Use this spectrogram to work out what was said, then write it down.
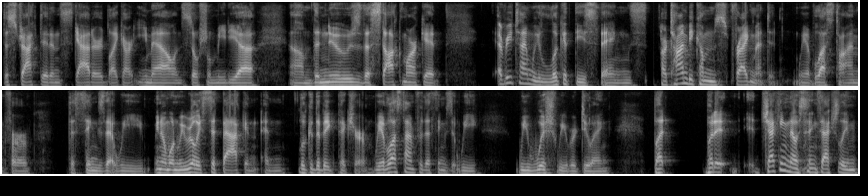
distracted and scattered, like our email and social media, um, the news, the stock market. Every time we look at these things, our time becomes fragmented. We have less time for the things that we, you know, when we really sit back and, and look at the big picture, we have less time for the things that we we wish we were doing. But but it, it, checking those things actually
